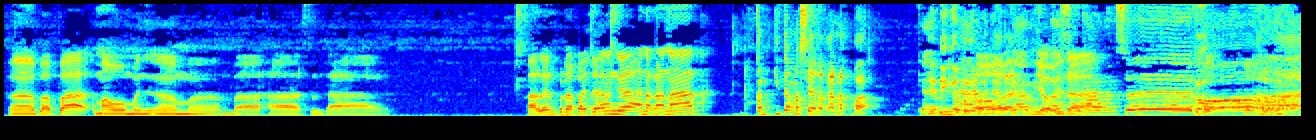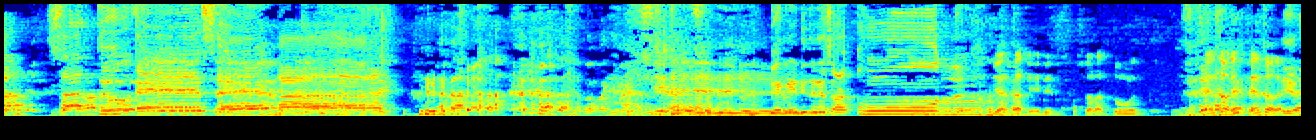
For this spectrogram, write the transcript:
Eh, Bapak mau men- eh, membahas tentang kalian pernah pacaran nggak anak-anak? Kan kita masih anak-anak, Pak. Jadi nggak boleh Oh, pacaran. Kami Ya masih udah. anak sekolah Satu SMA. Bapak gimana sih? Biar edit ada suara tut. Ya tadi edit suara tut. Sensor ya, sensor ya.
